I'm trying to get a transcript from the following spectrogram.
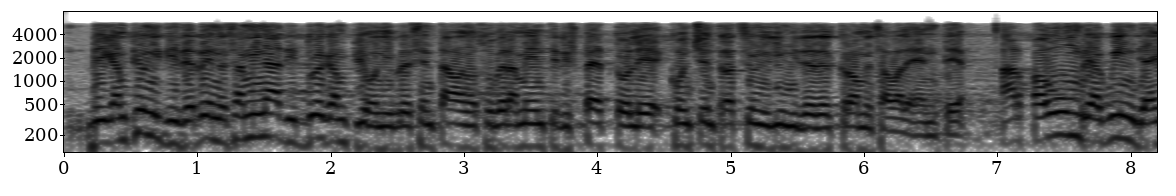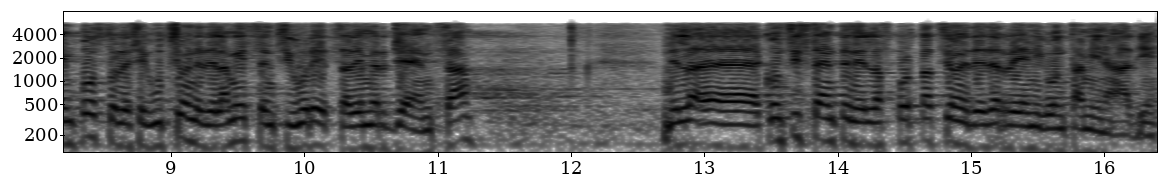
Dei campioni di terreno esaminati, due campioni presentavano superamenti rispetto alle concentrazioni limite del cromo esavalente. ARPA Umbria quindi ha imposto l'esecuzione della messa in sicurezza d'emergenza eh, consistente nell'asportazione dei terreni contaminati.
